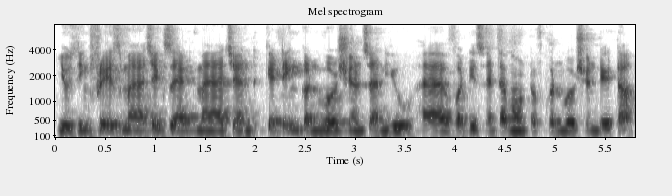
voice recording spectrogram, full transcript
using phrase match, exact match, and getting conversions, and you have a decent amount of conversion data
